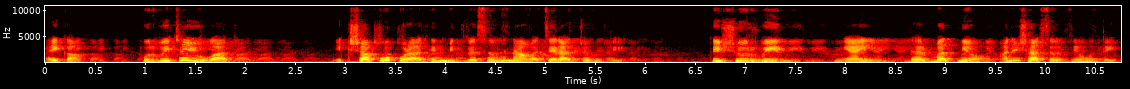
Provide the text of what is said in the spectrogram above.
ऐका पूर्वीच्या युगात इक्षाकू कुळातील मित्रसह नावाचे राज्य होते. ते शूरवीर न्यायी धर्मज्ञ आणि शास्त्रज्ञ होते.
